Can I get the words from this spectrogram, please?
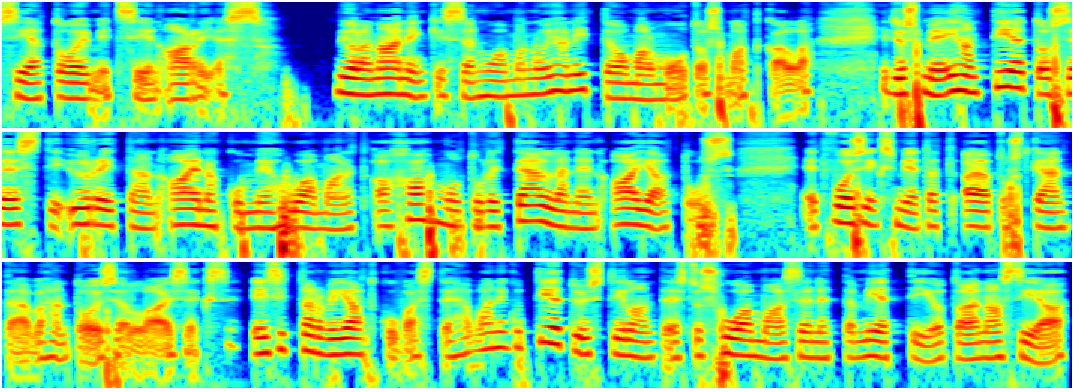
siellä toimit siinä arjessa. Minä olen ainakin sen huomannut ihan itse omalla muutosmatkalla. Että jos me ihan tietoisesti yritän aina, kun me huomaan, että aha, mulla tuli tällainen ajatus, että voisinko minä tätä ajatusta kääntää vähän toisenlaiseksi. Ei sitten tarvi jatkuvasti tehdä, vaan niin tietyissä tilanteissa, jos huomaa sen, että miettii jotain asiaa,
